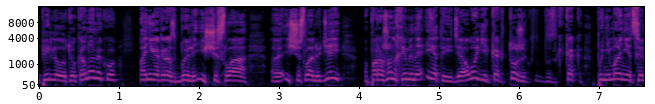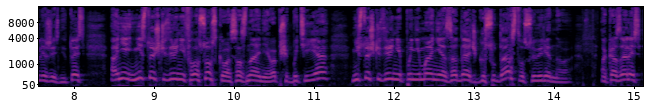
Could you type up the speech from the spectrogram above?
пилил эту экономику, они как раз были из числа, э, из числа людей, пораженных именно этой идеологией, как тоже как понимание цели жизни. То есть они ни с точки зрения философского сознания вообще бытия, ни с точки зрения понимания задач государства суверенного оказались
